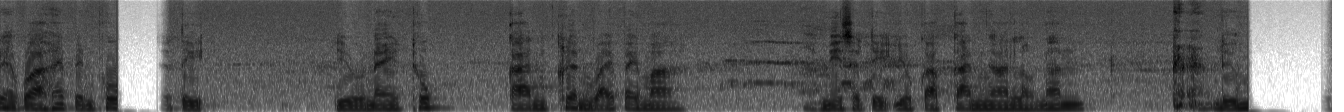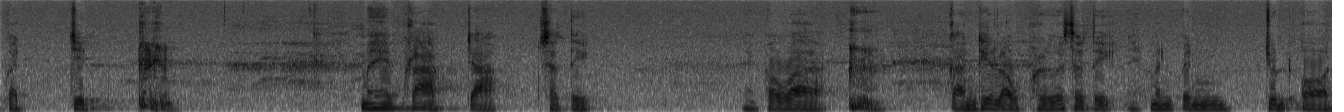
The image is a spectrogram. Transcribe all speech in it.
เรียกว่าให้เป็นผู้สติ อยู่ในทุกการเคลื่อนไหวไปมา มีสติอยู่กับการงานเหล่านั้น หรืออยู่กับจิต ไม่ให้พลากจากสติ เพราะว่าการที่เราเผลอสติมันเป็นจุดอ่อน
